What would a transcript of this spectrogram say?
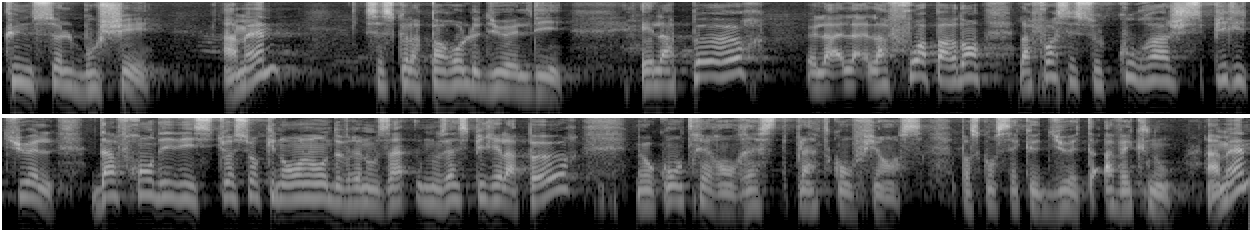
qu'une seule bouchée. Amen. C'est ce que la parole de Dieu elle dit. Et la peur, la, foi, pardon, la foi, c'est ce courage spirituel d'affronter des situations qui normalement devraient nous, nous, inspirer la peur, mais au contraire, on reste plein de confiance parce qu'on sait que Dieu est avec nous. Amen.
